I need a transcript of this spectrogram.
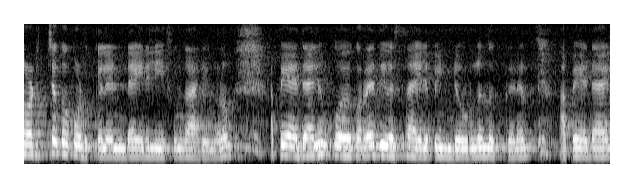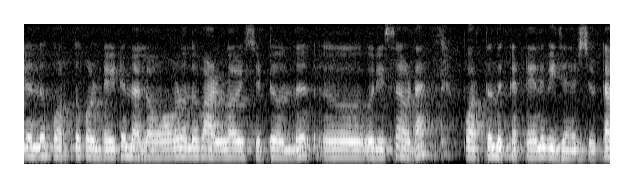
തുടച്ചൊക്കെ കൊടുക്കലുണ്ട് അതിന്റെ ലീഫും കാര്യങ്ങളും. അപ്പോൾ ഏതായാലും കുറേ ദിവസമായാലും ഇപ്പോൾ ഇൻഡോറിൽ നിൽക്കണം അപ്പോൾ ഏതായാലും ഒന്ന് പുറത്ത് കൊണ്ടുപോയിട്ട് നല്ലോണം ഒന്ന് വെള്ളം ഒഴിച്ചിട്ട് ഒന്ന് ഒരു ദിവസം അവിടെ പുറത്ത് നിൽക്കട്ടെ എന്ന് വിചാരിച്ചു കേട്ടോ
